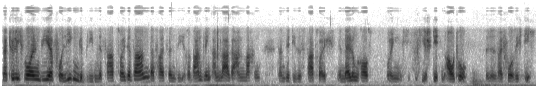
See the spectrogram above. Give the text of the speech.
Natürlich wollen wir vor liegen gebliebene Fahrzeuge warnen. Das heißt, wenn Sie Ihre Warnblinkanlage anmachen, dann wird dieses Fahrzeug eine Meldung rausbringen, hier steht ein Auto, bitte sei vorsichtig.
